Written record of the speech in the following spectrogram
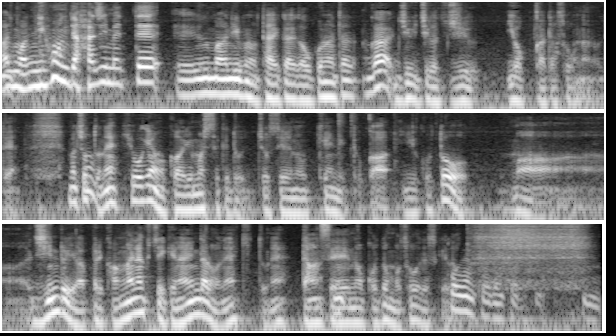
あでも日本で初めて、えーウーマンリブの大会が行われたのが11月14日だそうなので、まあ、ちょっとね、表現は変わりましたけど女性の権利とかいうことをまあ人類はやっぱり考えなくちゃいけないんだろうねきっとね男性のこともそうですけど、当然当然そうですね。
